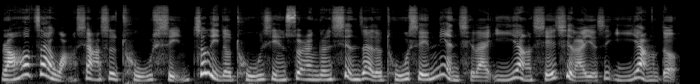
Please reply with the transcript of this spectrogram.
然后再往下是徒刑，这里的徒刑虽然跟现在的徒刑念起来一样，写起来也是一样的。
